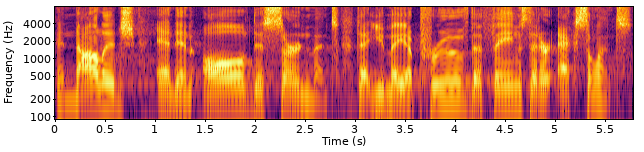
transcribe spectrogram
in knowledge, and in all discernment, that you may approve the things that are excellent.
